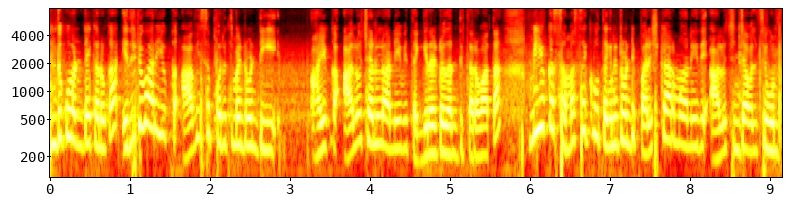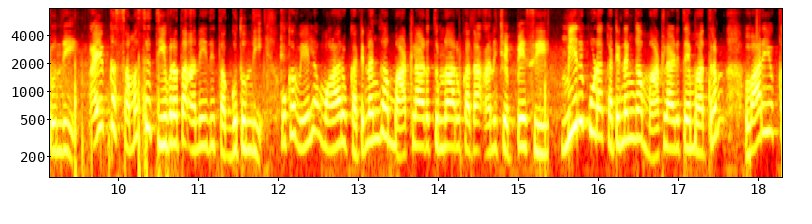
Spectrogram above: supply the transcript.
ఎందుకు అంటే కనుక ఎదుటివారి యొక్క ఆవేశపూరితమైనటువంటి ఆ యొక్క ఆలోచనలు అనేవి తగ్గినటువంటి తర్వాత మీ యొక్క సమస్యకు తగినటువంటి పరిష్కారం అనేది ఆలోచించవలసి ఉంటుంది. ఆ యొక్క సమస్య తీవ్రత అనేది తగ్గుతుంది. ఒకవేళ వారు కఠినంగా మాట్లాడుతున్నారు కదా అని చెప్పేసి మీరు కూడా కఠినంగా మాట్లాడితే మాత్రం వారి యొక్క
